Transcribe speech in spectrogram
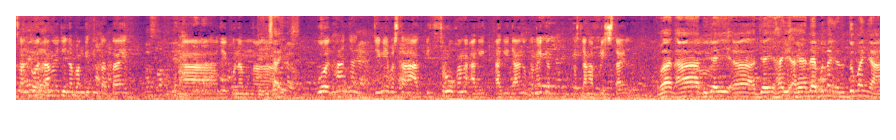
Santo lang nga, di nabanggit yung tatay. Ah, di ko na mga... Kuwan, han, han. Nga basta i-throw ka nga, agi, agidano ka nga, lang nga freestyle. Wan ah di jay ah, jay high, high level na yun duman niya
